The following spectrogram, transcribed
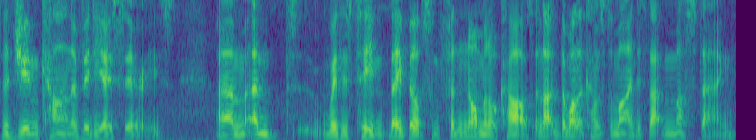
the Gymkhana video series. Um, and with his team, they built some phenomenal cars. And the one that comes to mind is that Mustang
